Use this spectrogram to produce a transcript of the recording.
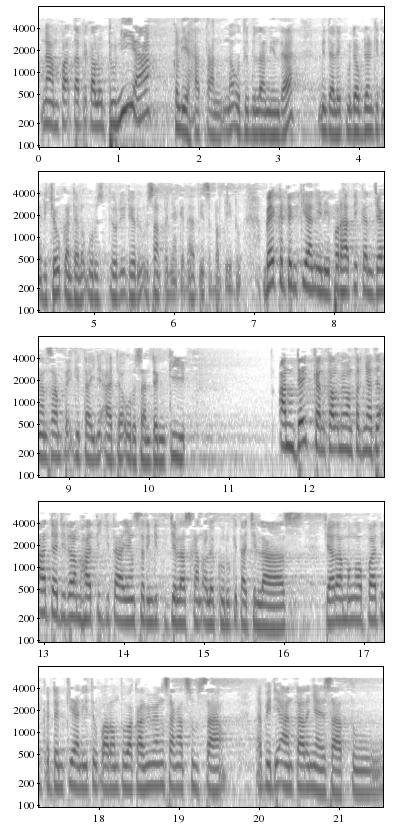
nampak tapi kalau dunia kelihatan. Nauzubillah minda, mindalik mudah-mudahan kita dijauhkan dalam urus dari, dari urusan penyakit hati seperti itu. Baik kedengkian ini perhatikan jangan sampai kita ini ada urusan dengki. Andaikan kalau memang ternyata ada di dalam hati kita yang sering kita jelaskan oleh guru kita jelas, cara mengobati kedengkian itu para orang tua kami memang sangat susah. Tapi di antaranya satu,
